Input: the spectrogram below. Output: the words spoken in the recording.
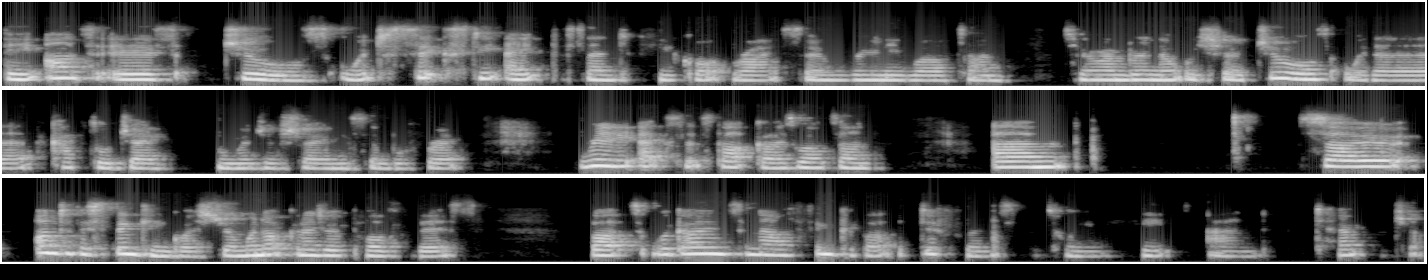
The answer is joules, which 68% of you got right, so really well done. So remembering that we showed joules with a capital J and we're just showing the symbol for it. Really excellent start, guys. Well done. Um, so onto this thinking question. We're not going to do a poll for this, but we're going to now think about the difference between heat and temperature.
